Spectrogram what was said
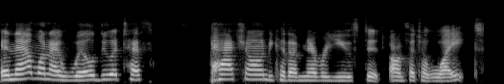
And that one I will do a test patch on because I've never used it on such a light.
